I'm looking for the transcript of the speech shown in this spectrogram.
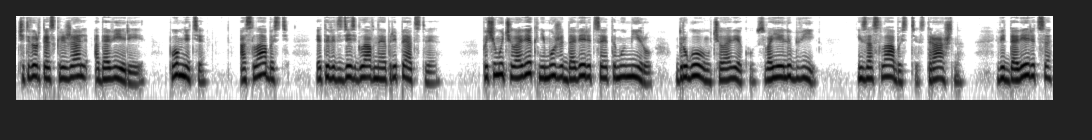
Четвертая скрижаль о доверии. Помните? А слабость — это ведь здесь главное препятствие. Почему человек не может довериться этому миру, другому человеку, своей любви? Из-за слабости, страшно. Ведь довериться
